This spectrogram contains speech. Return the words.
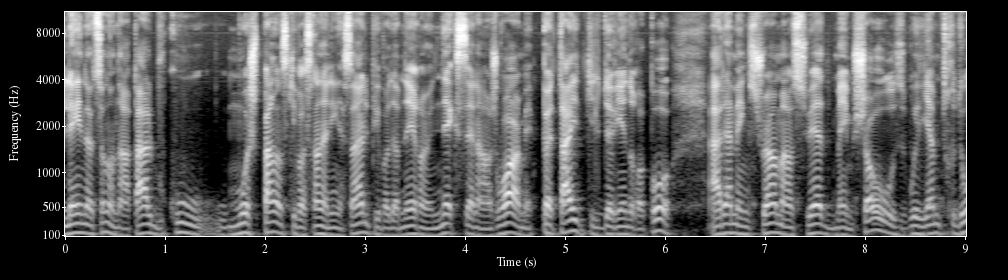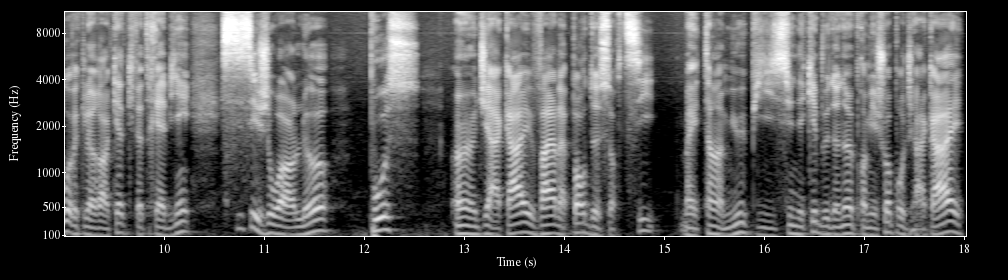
Lane Hudson, on en parle beaucoup. Moi, je pense qu'il va se rendre à la Ligue puis il va devenir un excellent joueur, mais peut-être qu'il ne deviendra pas. Adam Engstrom en Suède, même chose. William Trudeau avec le Rocket qui fait très bien. Si ces joueurs-là poussent un Jacky vers la porte de sortie, ben, tant mieux. Puis si une équipe veut donner un premier choix pour Jacky,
